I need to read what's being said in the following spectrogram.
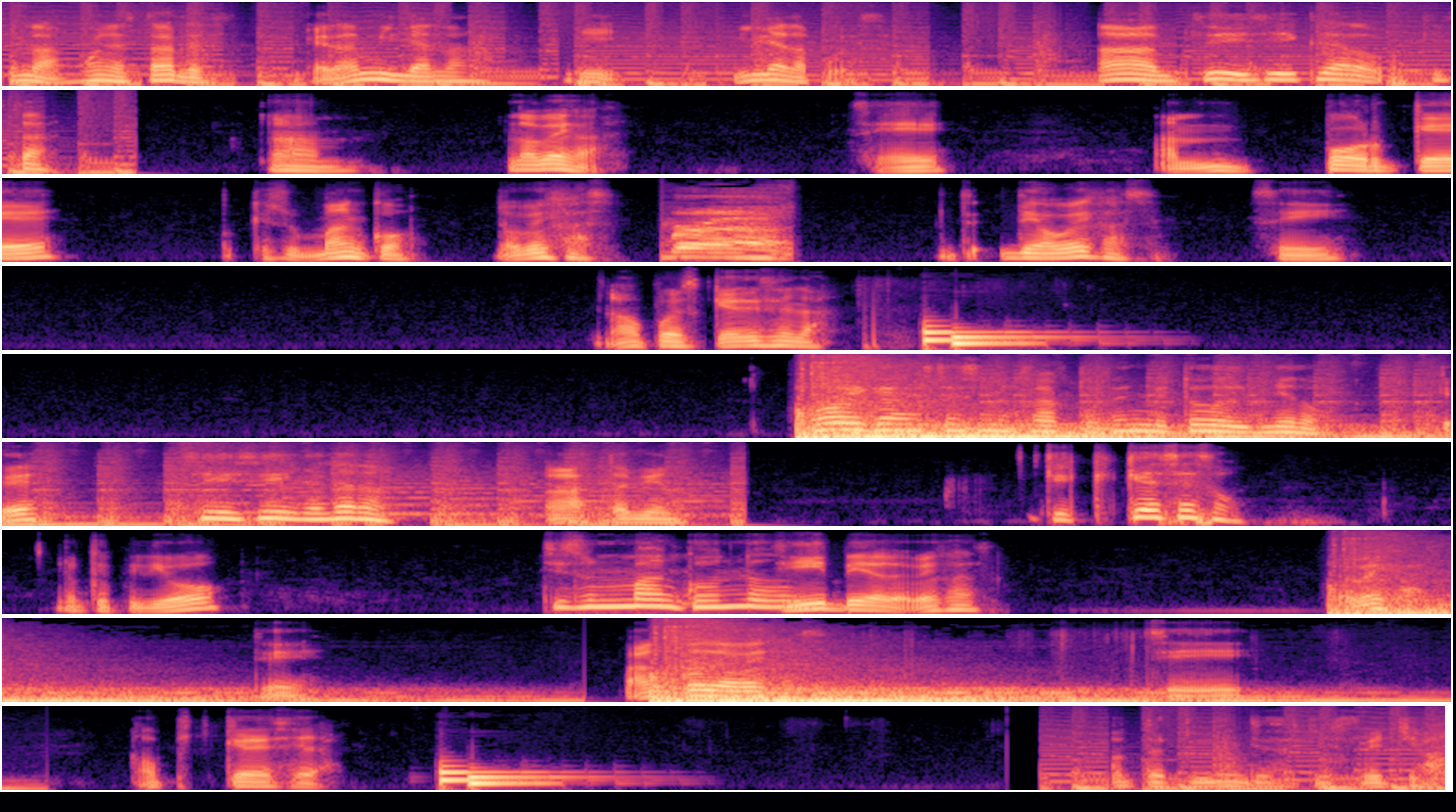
Hola, buenas tardes. ¿Me da Milana? Mi... Milana, pues. Ah, sí, sí, claro, aquí está. Ah, una oveja. Sí. ¿Por qué? Porque es un banco de ovejas. De, ovejas, sí. No, pues quédesela. Oiga, este es un asalto, denme todo el dinero. ¿Qué? Sí, sí, la lana. Ah, está bien. ¿Qué, qué, qué es eso? ¿Lo que pidió? Si es un banco, no. Sí, pero de ovejas. De ovejas. Sí. Banco de ovejas. Sí. No, pues, ¿qué desea? Otro cliente satisfecho.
